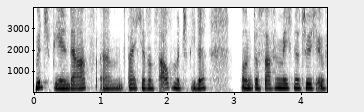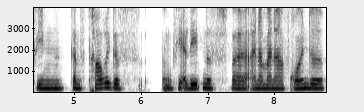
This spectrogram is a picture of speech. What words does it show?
mitspielen darf, ähm, weil ich ja sonst auch mitspiele. Und das war für mich natürlich irgendwie ein ganz trauriges irgendwie Erlebnis, weil einer meiner Freunde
